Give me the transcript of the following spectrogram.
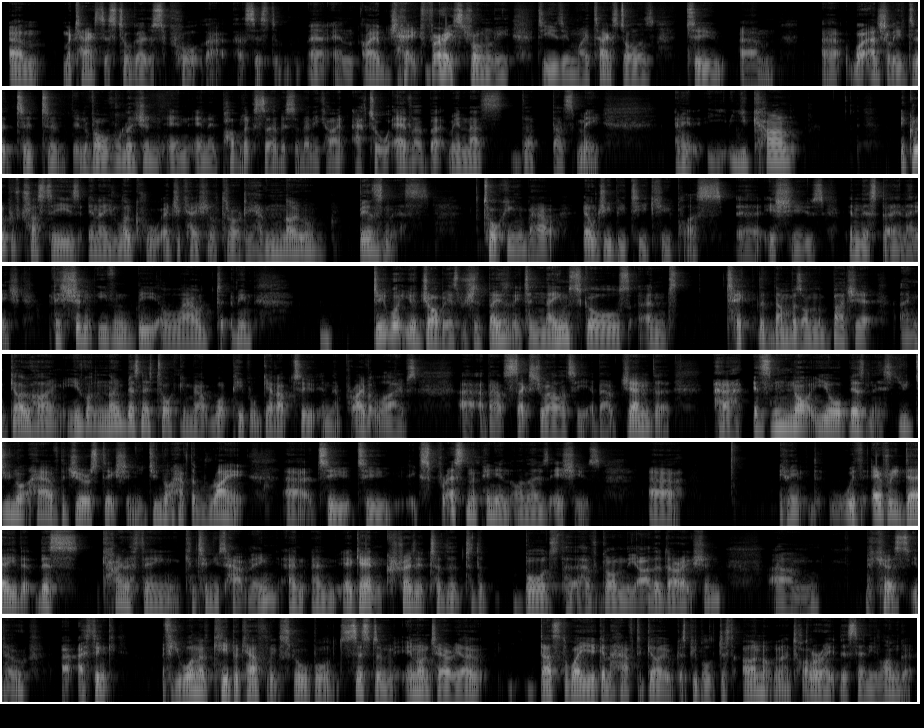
um, my taxes still go to support that that system, uh, and I object very strongly to using my tax dollars to um, uh, well, actually, to, to, to, involve religion in, in a public service of any kind at all ever. But I mean, that's that that's me. I mean, you can't. A group of trustees in a local education authority have no business talking about LGBTQ plus uh, issues in this day and age. They shouldn't even be allowed to. I mean, do what your job is, which is basically to name schools and tick the numbers on the budget and go home. You've got no business talking about what people get up to in their private lives, uh, about sexuality, about gender, uh, it's not your business. You do not have the jurisdiction. You do not have the right uh, to to express an opinion on those issues. Uh, I mean, with every day that this kind of thing continues happening, and and again, credit to the to the boards that have gone the other direction, um, because you know I, I think if you want to keep a Catholic school board system in Ontario, that's the way you're going to have to go because people just are not going to tolerate this any longer.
